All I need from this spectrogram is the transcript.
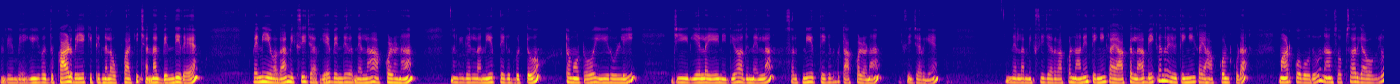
ನೋಡಿ ಬೇಗ ಇವತ್ತು ಕಾಳು ಬೇಯಕ್ಕಿಟ್ಟಿದ್ನೆಲ್ಲ ಉಪ್ಪು ಹಾಕಿ ಚೆನ್ನಾಗಿ ಬೆಂದಿದೆ. ಬೆನ್ನಿ ಇವಾಗ ಮಿಕ್ಸಿ ಜಾರ್ಗೆ ಬೆಂದಿರೋದನ್ನೆಲ್ಲ ಹಾಕ್ಕೊಳ್ಳೋಣ. ನೋಡಿ ಇದೆಲ್ಲ ನೀರು ತೆಗೆದ್ಬಿಟ್ಟು. ಟೊಮೊಟೊ, ಈರುಳ್ಳಿ, ಜೀರಿಗೆ ಎಲ್ಲ ಏನಿದೆಯೋ ಅದನ್ನೆಲ್ಲ ಸ್ವಲ್ಪ ನೀರು ತೆಗೆದ್ಬಿಟ್ಟು ಹಾಕ್ಕೊಳ್ಳೋಣ ಮಿಕ್ಸಿ ಜಾರ್ಗೆ. ಇದನ್ನೆಲ್ಲ ಮಿಕ್ಸಿ ಜಾರ್ಗೆ ಹಾಕ್ಕೊಂಡು ನಾನೇನು ತೆಂಗಿನಕಾಯಿ ಹಾಕಲ್ಲ, ಬೇಕಂದರೆ ನೀವು ತೆಂಗಿನಕಾಯಿ ಹಾಕ್ಕೊಂಡು ಕೂಡ ಮಾಡ್ಕೋಬೋದು. ನಾನು ಸೊಪ್ಪು ಸಾರಿಗೆ ಯಾವಾಗಲೂ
